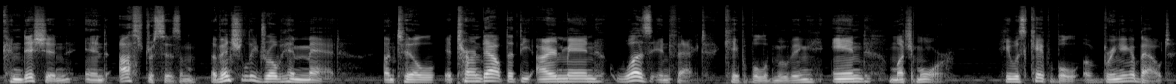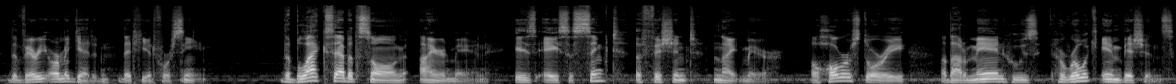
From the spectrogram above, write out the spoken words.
condition and ostracism eventually drove him mad, until it turned out that the Iron Man was, in fact, capable of moving, and much more. He was capable of bringing about the very Armageddon that he had foreseen. The Black Sabbath song Iron Man is a succinct, efficient nightmare, a horror story about a man whose heroic ambitions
